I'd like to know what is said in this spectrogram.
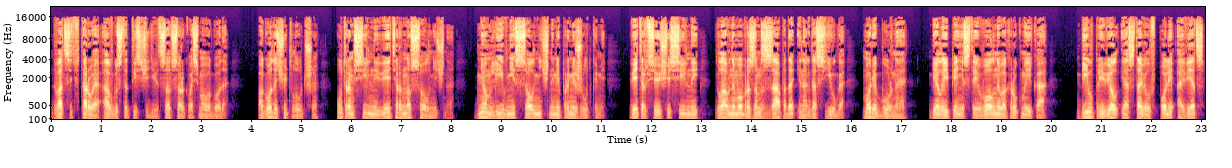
22 августа 1948 года. Погода чуть лучше. Утром сильный ветер, но солнечно. Днем ливни с солнечными промежутками. Ветер все еще сильный, главным образом с запада, иногда с юга. Море бурное. Белые пенистые волны вокруг маяка. Билл привел и оставил в поле овец,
